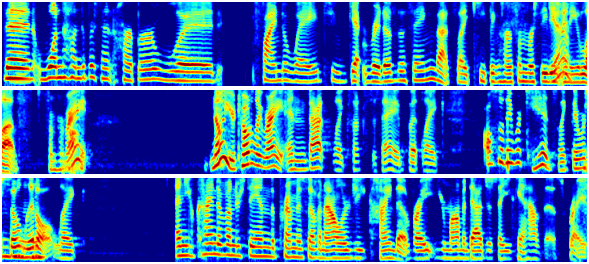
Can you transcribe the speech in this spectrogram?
then 100% Harper would find a way to get rid of the thing that's like keeping her from receiving Yeah. any love from her mom. right? No, you're totally right, and that like sucks to say, but like, also they were kids. Like they were so Mhm. little. Like, and you kind of understand the premise of an allergy, kind of, right? Your mom and dad just say you can't have this, right?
